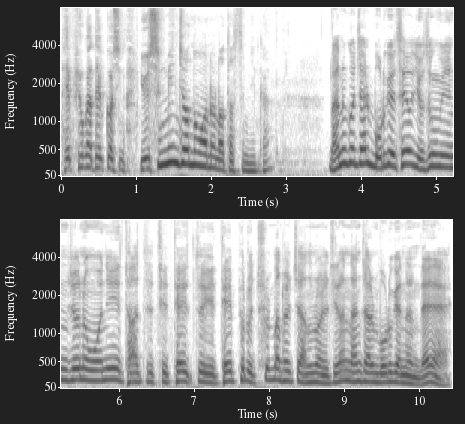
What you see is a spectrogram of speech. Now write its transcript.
대표가 될 것인가 유승민 전 의원은 어떻습니까? 나는 그거 잘 모르겠어요. 유승민 전 의원이 다 대, 대표로 출마할지 안 할지는 난 잘 모르겠는데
